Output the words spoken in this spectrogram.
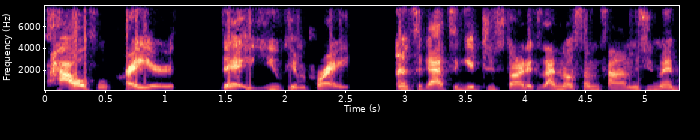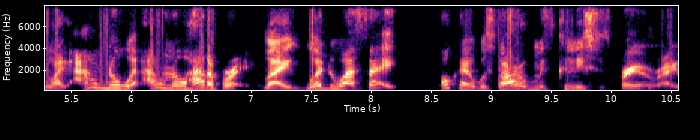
powerful prayers that you can pray unto God to get you started. Because I know sometimes you may be like, I don't know what I don't know how to pray. Like, what do I say? Okay, we'll start with Miss Kanisha's prayer, right?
